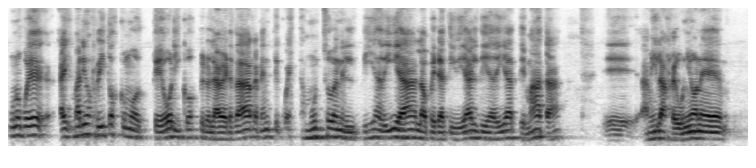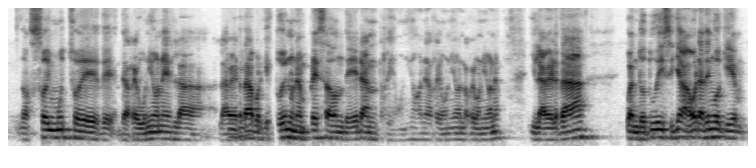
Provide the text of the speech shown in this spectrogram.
uno puede, hay varios ritos como teóricos, pero la verdad de repente cuesta mucho en el día a día, la operatividad del día a día te mata eh, a mí las reuniones, no soy mucho de, reuniones, la, verdad, porque estuve en una empresa donde eran reuniones, reuniones, reuniones, y la verdad, cuando tú dices, ya, ahora tengo que eh,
